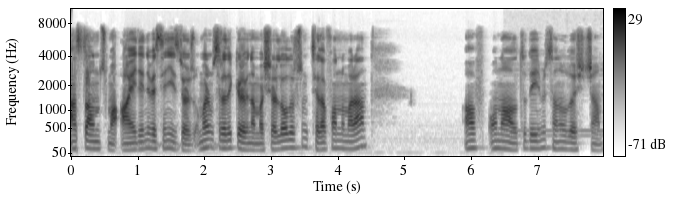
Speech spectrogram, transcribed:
Asla unutma. Aileni ve seni izliyoruz. Umarım sıradaki görevinden başarılı olursun. Telefon numaran Af 16 değil mi? Sana ulaşacağım.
